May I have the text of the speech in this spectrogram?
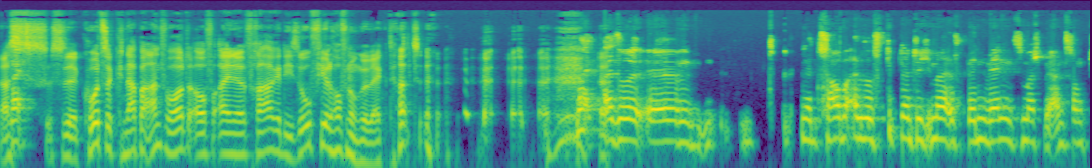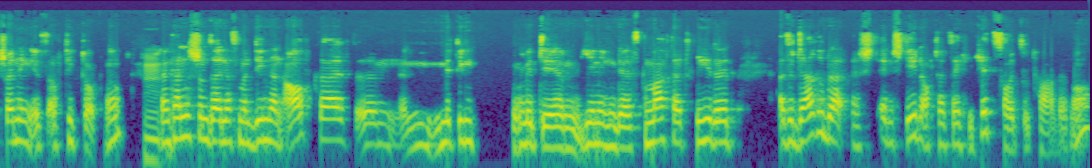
Das ist eine kurze, knappe Antwort auf eine Frage, die so viel Hoffnung geweckt hat. Nein, also ähm, eine Zauber, also es gibt natürlich immer, wenn, wenn zum Beispiel ein Song Trending ist auf TikTok, ne, hm. dann kann es schon sein, dass man den dann aufgreift, ähm, mit, dem, mit demjenigen, der es gemacht hat, redet. Also darüber entstehen auch tatsächlich Hits heutzutage. Ne?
